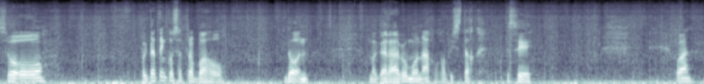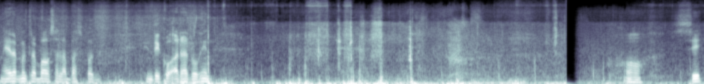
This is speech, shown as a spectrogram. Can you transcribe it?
So, pagdating ko sa trabaho doon mag-araro muna ako kabistak. Kasi kuan mahirap magtrabaho sa labas pag hindi ko araruhin. Oh see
